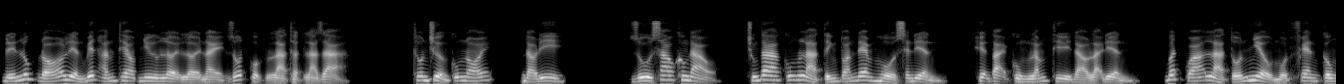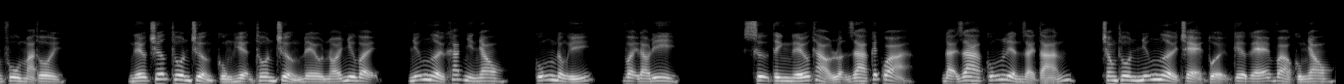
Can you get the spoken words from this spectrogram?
đến lúc đó liền biết hắn theo như lời lời này rốt cuộc là thật là giả. Thôn trưởng cũng nói, đào đi. Dù sao không đào, chúng ta cũng là tính toán đem hồ sen điền, hiện tại cùng lắm thì đào lại điền, bất quá là tốn nhiều một phen công phu mà thôi. Nếu trước thôn trưởng cùng hiện thôn trưởng đều nói như vậy, những người khác nhìn nhau, cũng đồng ý, vậy đào đi. Sự tình nếu thảo luận ra kết quả, đại gia cũng liền giải tán, trong thôn những người trẻ tuổi kia ghé vào cùng nhau,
